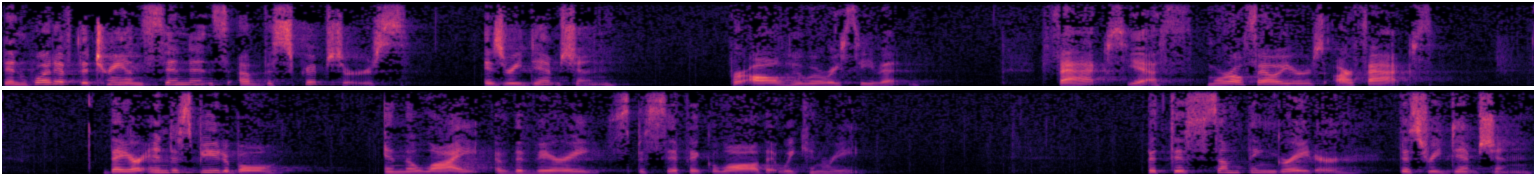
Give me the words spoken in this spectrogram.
Then what if the transcendence of the Scriptures is redemption for all who will receive it? Facts, yes. Moral failures are facts. They are indisputable in the light of the very specific law that we can read. But this something greater, this redemption,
